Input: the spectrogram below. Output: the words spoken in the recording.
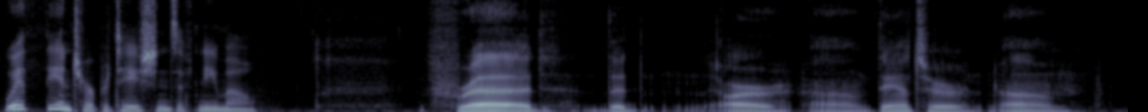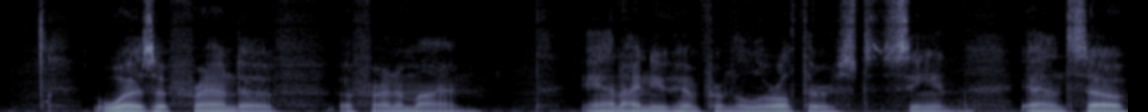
with the interpretations of Nemo. Fred, the our um, dancer, um, was a friend of a friend of mine, and I knew him from the Laurel Thirst scene, and so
